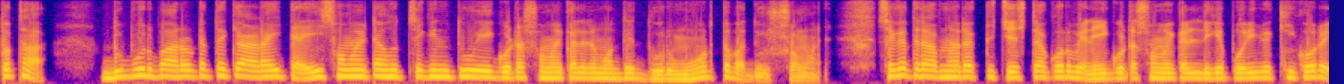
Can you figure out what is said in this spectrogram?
তথা দুপুর বারোটা থেকে আড়াইটা, এই সময়টা হচ্ছে কিন্তু এই গোটা সময়কালের মধ্যে দুর্মুহূর্ত বা দুঃসময়। সেক্ষেত্রে আপনারা একটু চেষ্টা করবেন এই গোটা সময়কালটিকে পরিবেক্ষী করে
